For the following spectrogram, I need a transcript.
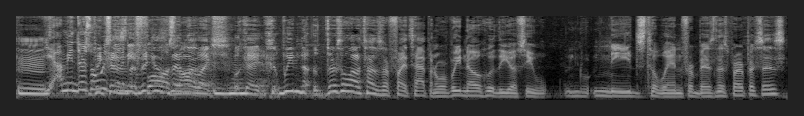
Mm. Yeah, I mean, there's always going to be because flaws. then in all they're this. like, okay, we know, there's a lot of times where fights happen where we know who the UFC needs to win for business purposes.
